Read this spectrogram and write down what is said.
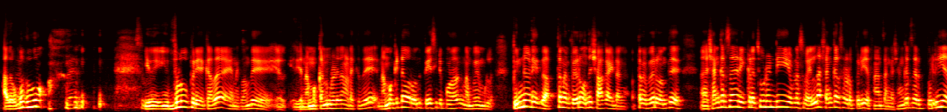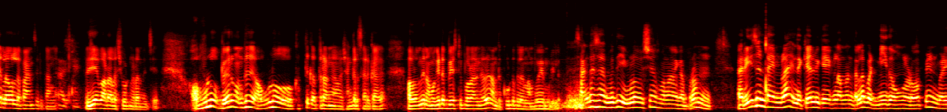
அது ரொம்ப தூரம். இது இவ்வளோ பெரிய கதை எனக்கு வந்து இது நம்ம கண் முன்னாடி தான் நடக்குது. நம்மக்கிட்ட அவர் வந்து பேசிட்டு போனாலும் நம்பவே முடியல. பின்னாடி இருக்கிற அத்தனை பேரும் வந்து ஷாக் ஆகிட்டாங்க அத்தனை பேர் வந்து சங்கர் சார் இக்கட சூடண்டி அப்படின்னு சொல்ல எல்லா சங்கர் சாரோட பெரிய ஃபேன்ஸ் அங்கே. சங்கர் சாருக்கு பெரிய லெவலில் ஃபேன்ஸ் இருக்காங்க. விஜயவாடாவில் ஷூட் நடந்துச்சு. அவ்வளோ பேர் வந்து அவ்வளோ கற்று கத்துறாங்க சங்கர் சாருக்காக அவர் வந்து நம்மக்கிட்ட பேசிட்டு போகிறாங்கிறது அந்த கூட்டத்தில் நம்பவே முடியல. சங்கர் சார் பற்றி இவ்வளோ விஷயம் சொன்னதுக்கப்புறம் ரீசெண்ட் டைமில் இந்த கேள்வி கேட்கலாமான்னு தெரியல பட் நீ இதை உங்களோட ஒப்பீனியன் படி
